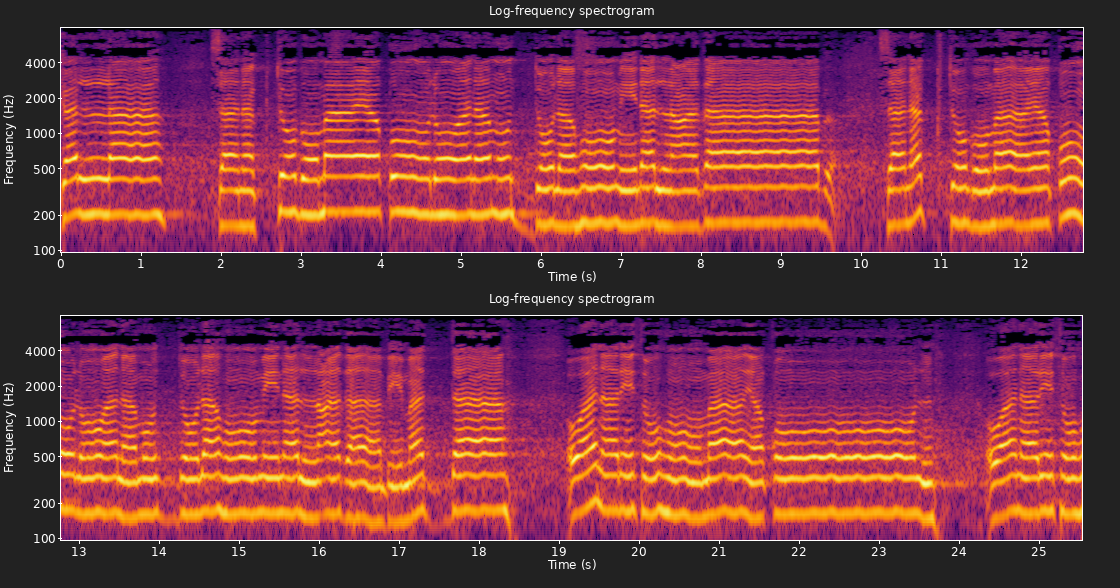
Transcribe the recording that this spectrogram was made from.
كلا سنكتب ما يقول ونمد له من العذاب. سنكتب ما يقول ونمد له من العذاب مدا. ونرثه ما يقول ونرثه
